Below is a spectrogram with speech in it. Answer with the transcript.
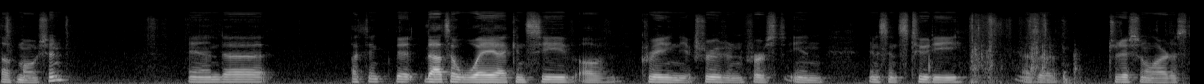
of motion, and uh, I think that that's a way I conceive of creating the extrusion first in, in a sense, 2D as a traditional artist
